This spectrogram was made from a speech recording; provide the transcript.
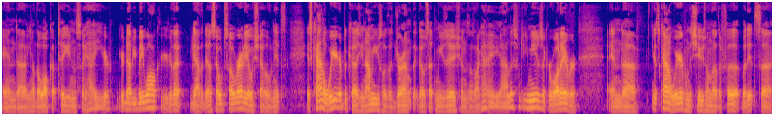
and uh, you know they'll walk up to you and say, "Hey, you're you're WB Walker. You're that guy that does the old soul radio show." And it's it's kind of weird because you know I'm usually the drunk that goes up to musicians and is like, "Hey, I listen to your music or whatever," and uh, it's kind of weird when the shoe's on the other foot. But it's uh,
